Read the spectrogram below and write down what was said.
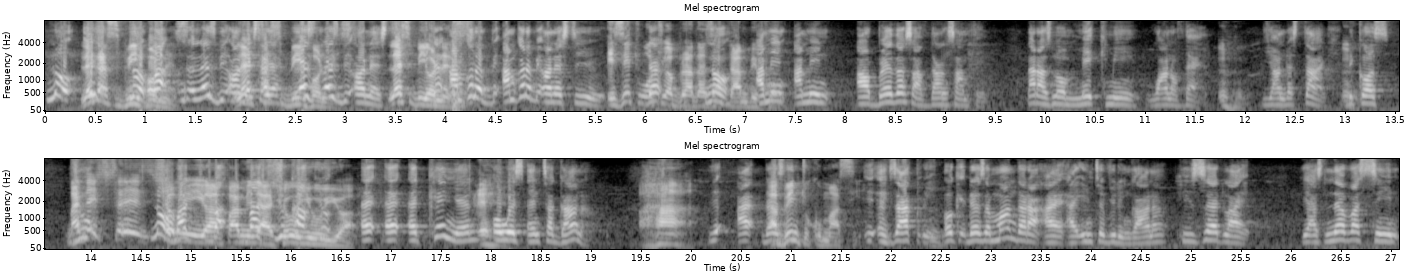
no, Let if- us be no, but honest. let's be honest. Let us yeah. be let's, honest. Let's be honest. Let's be honest. I'm gonna be. I'm gonna be honest to you. Is it what That- your brothers no, have done before? I mean, I mean, our brothers have done something. That does not make me one of them. Mm-hmm. You understand? Because. But you- they say, show me your family, I show can't- you your- A, a, a Kenyan Eh. always enter Ghana. Aha. Yeah, I, I've been to Kumasi. Exactly. Okay, there's a man that I, I, I interviewed in Ghana. He said like he has never seen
